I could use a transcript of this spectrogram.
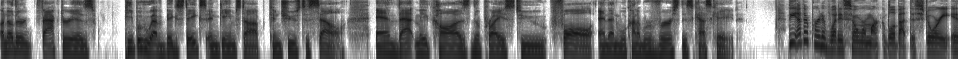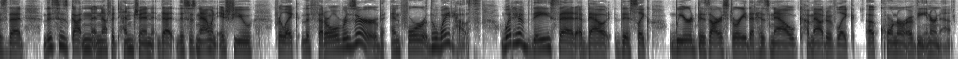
Another factor is people who have big stakes in GameStop can choose to sell. And that may cause the price to fall and then we'll kind of reverse this cascade. The other part of what is so remarkable about this story is that this has gotten enough attention that this is now an issue for like the Federal Reserve and for the White House. What have they said about this like weird, bizarre story that has now come out of like a corner of the internet?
